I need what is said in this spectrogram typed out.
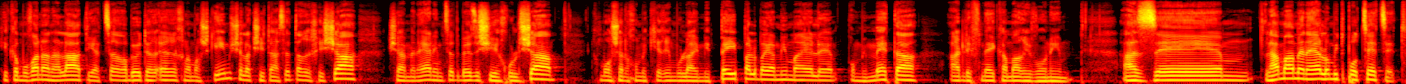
כי כמובן הנהלה תייצר הרבה יותר ערך למשקיעים שלה כשהיא תעשה את הרכישה, כשהמניה נמצאת באיזושהי חולשה, כמו שאנחנו מכירים אולי מפייפל בימים האלה, או ממטא עד לפני כמה רבעונים. אז אה, למה המניה לא מתפוצצת?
